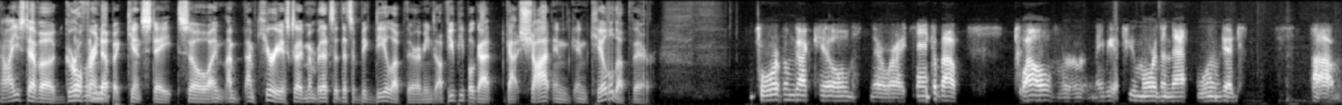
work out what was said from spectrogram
Now, I used to have a girlfriend up at Kent State, so I'm I'm I'm curious because I remember that's a that's a big deal up there. I mean, a few people got got shot and and killed up there. Four of them got killed. There were, I think, about twelve or maybe a few more than that wounded. Um,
